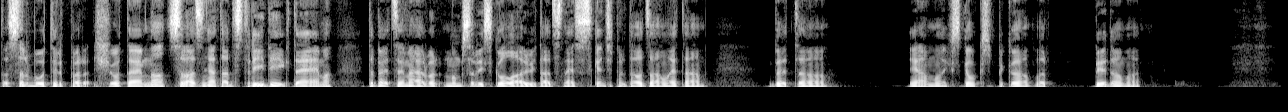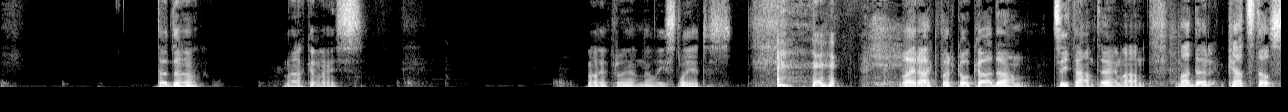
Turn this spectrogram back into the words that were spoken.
Tas varbūt ir par šo tēmu. No, savā ziņā tāda strīdīga tēma, tāpēc vienmēr var, mums arī skolā bija tādas nesaskaņas par daudzām lietām. Bet, uh, jā, man liekas, kaut kas pie kā var piedomāt. Tad uh, nākamais. Vēl joprojām nelīst lietas. Vairāk par kaut kādām citām tēmām. Madara, kāds tavs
